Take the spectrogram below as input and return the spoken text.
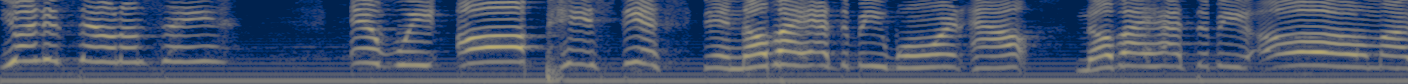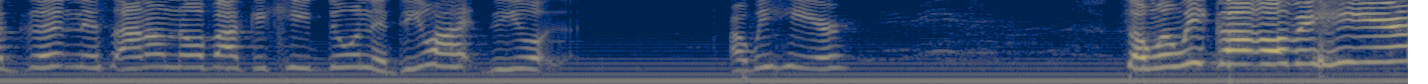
you understand what I'm saying? If we all pitched in, then nobody had to be worn out. Nobody had to be, oh my goodness, I don't know if I could keep doing it. Do you, do you, are we here? So when we go over here,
